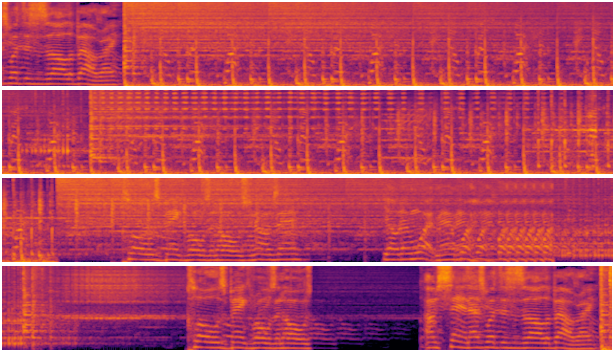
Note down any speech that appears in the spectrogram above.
That's what this is all about, right? Clothes, bank rolls, and hoes, you know what I'm saying? Yo, then what, man? What? what, what, what, what, what? Clothes, bank rolls, and hoes. I'm saying that's what this is all about, right?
